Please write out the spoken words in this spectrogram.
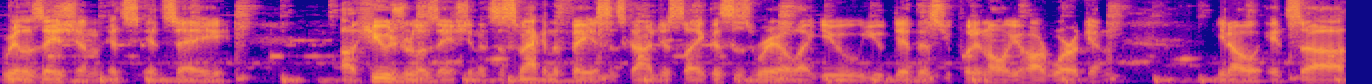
realization. It's it's a a huge realization. It's a smack in the face. It's kind of just like this is real. Like you you did this. You put in all your hard work, and you know it's uh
